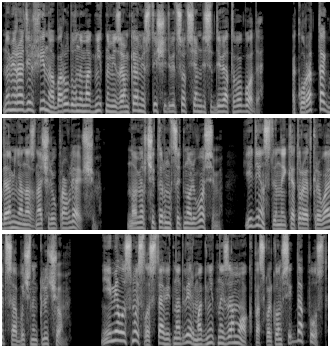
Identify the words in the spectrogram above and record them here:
Номера «Дельфина» оборудованы магнитными замками с 1979 года. Аккурат тогда меня назначили управляющим. Номер 1408 — единственный, который открывается обычным ключом. Не имело смысла ставить на дверь магнитный замок, поскольку он всегда пуст.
